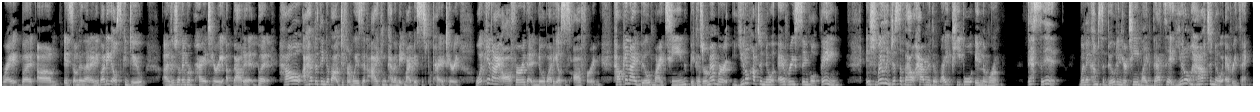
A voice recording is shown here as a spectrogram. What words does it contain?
right? But um it's something that anybody else can do. Uh, there's nothing proprietary about it. But how i have to think about different ways that i can kind of make my business proprietary. What can i offer that nobody else is offering? How can i build my team? Because remember you don't have to know every single thing. It's really just about having the right people in the room. That's it. When it comes to building your team like that's it. You don't have to know everything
